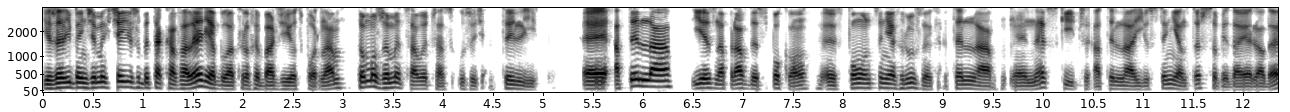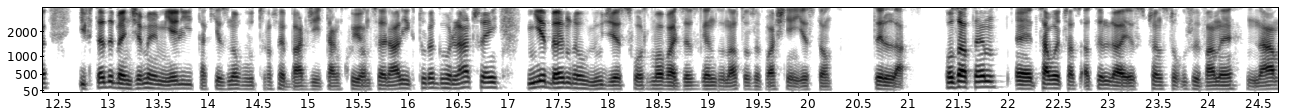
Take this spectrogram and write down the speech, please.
Jeżeli będziemy chcieli, żeby ta kawaleria była trochę bardziej odporna, to możemy cały czas użyć Attylii. E, Attila jest naprawdę spoko. E, w połączeniach różnych Attila Newski czy Attila Justynian też sobie daje radę i wtedy będziemy mieli takie znowu trochę bardziej tankujące rally, którego raczej nie będą ludzie swarmować ze względu na to, że właśnie jest to Attila. Poza tym e, cały czas Attila jest często używany na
